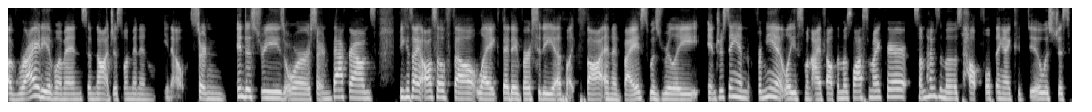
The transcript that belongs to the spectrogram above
a variety of women so not just women in you know certain industries or certain backgrounds because i also felt like the diversity of like thought and advice was really interesting. And for me at least when i felt the most lost in my career sometimes the most helpful thing i could do was just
